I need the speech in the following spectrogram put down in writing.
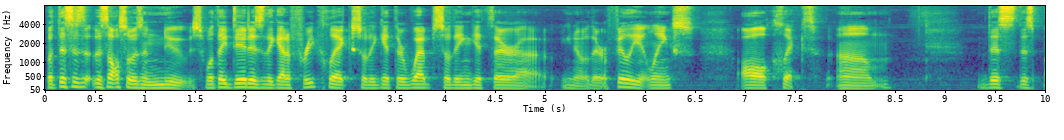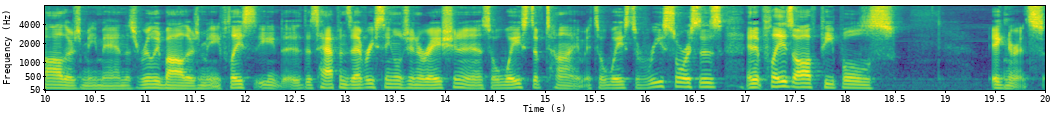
but this is this also isn't news. What they did is they got a free click, so they get their web, so they can get their uh, you know their affiliate links all clicked. Um, this this bothers me, man. This really bothers me. Place this happens every single generation, and it's a waste of time. It's a waste of resources, and it plays off people's ignorance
